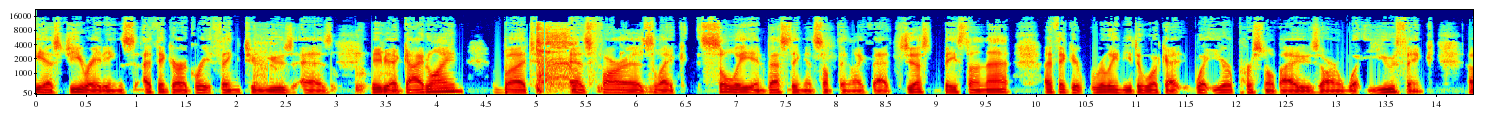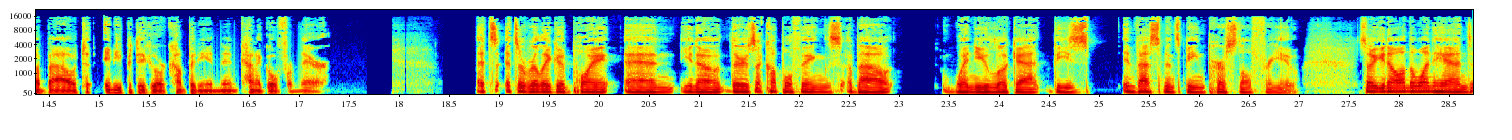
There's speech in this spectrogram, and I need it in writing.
ESG ratings, I think are a great thing to use as maybe a guideline. But as far as like solely investing in something like that, just based on that, I think it really need to look at what your personal values are and what you think about any particular company and then kind of go from there. It's it's a really good point, and you know, there's a couple things about when you look at these investments being personal for you. So, you know, on the one hand,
